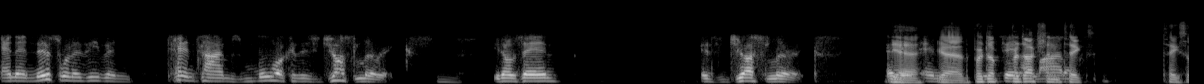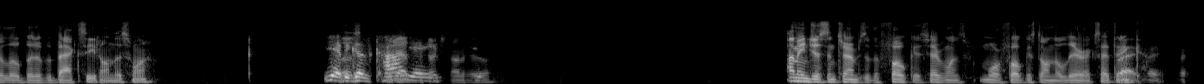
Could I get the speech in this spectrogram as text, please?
And then this one is even 10 times more because it's just lyrics. Mm. You know what I'm saying? It's just lyrics. And yeah, it- and yeah. The produ- they a production lot of- takes takes a little bit of a backseat on this one. Yeah, Well, because Kanye, production on there, though. I mean, just in terms of the focus, everyone's more focused on the lyrics. I think. right, right.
